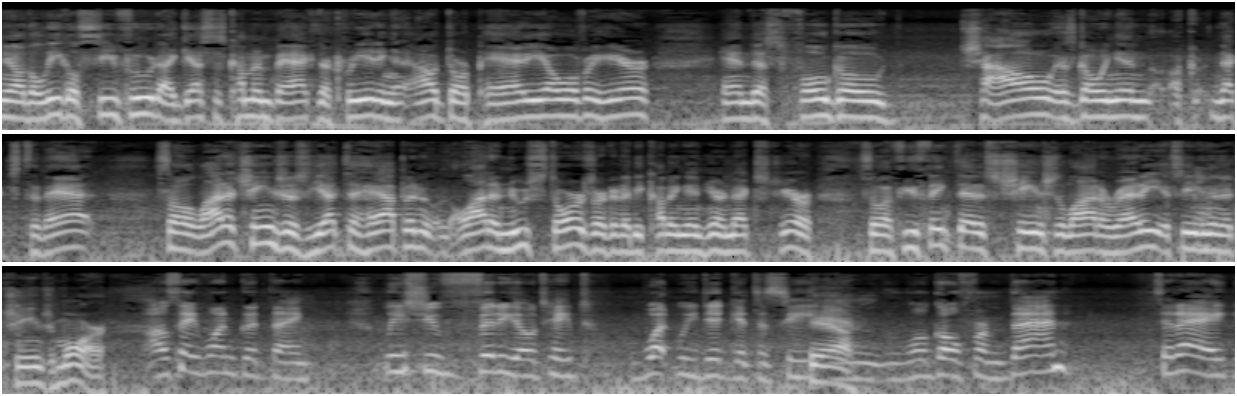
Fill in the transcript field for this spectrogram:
You know, the legal seafood, I guess, is coming back. They're creating an outdoor patio over here, and this Fogo Chow is going in next to that. So a lot of changes yet to happen. A lot of new stores are going to be coming in here next year. So if you think that it's changed a lot already, it's even Yeah. going to change more. I'll say one good thing. At least you've videotaped what we did get to see. Yeah. And we'll go from then, today,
